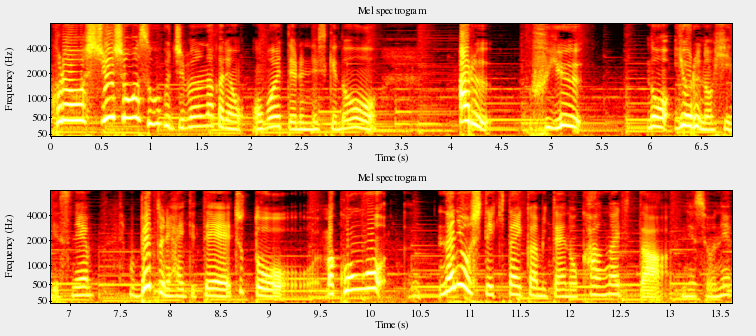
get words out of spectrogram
これをシチュエーションはすごく自分の中で覚えてるんですけど、ある冬の夜の日ですね。ベッドに入ってて、ちょっと、まあ、今後何をしていきたいかみたいのを考えてたんですよね。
